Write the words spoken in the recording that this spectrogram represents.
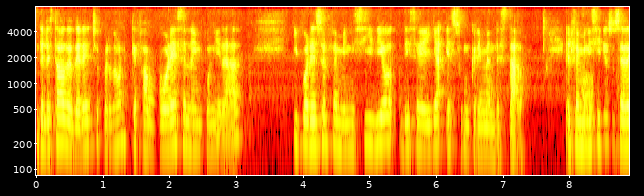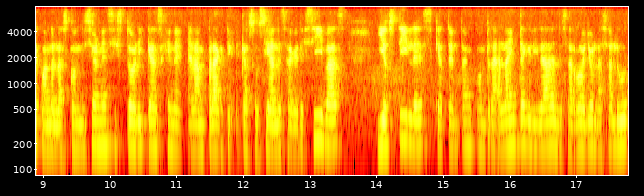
del Estado de Derecho, perdón, que favorece la impunidad y por eso el feminicidio, dice ella, es un crimen de Estado. El feminicidio sucede cuando las condiciones históricas generan prácticas sociales agresivas y hostiles que atentan contra la integridad, el desarrollo, la salud,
